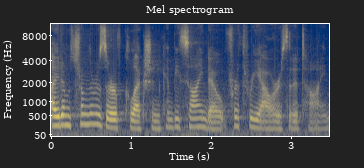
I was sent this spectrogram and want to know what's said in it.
Items from the reserve collection can be signed out for three hours at a time.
